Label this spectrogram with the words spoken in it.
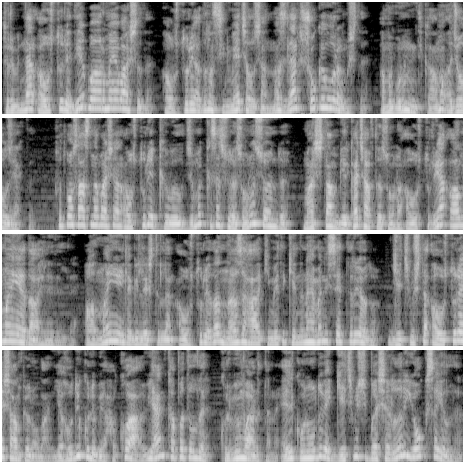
Tribünler Avusturya diye bağırmaya başladı. Avusturya adını silmeye çalışan Naziler şoka uğramıştı. Ama bunun intikamı acı olacaktı. Futbol sahasında başlayan Avusturya kıvılcımı kısa süre sonra söndü. Maçtan birkaç hafta sonra Avusturya Almanya'ya dahil edildi. Almanya ile birleştirilen Avusturya'da Nazi hakimiyeti kendini hemen hissettiriyordu. Geçmişte Avusturya şampiyonu olan Yahudi kulübü Hakua Wien kapatıldı. Kulübün varlıklarına el konuldu ve geçmiş başarıları yok sayıldı.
